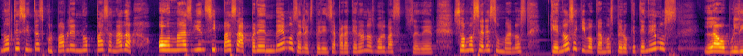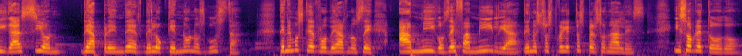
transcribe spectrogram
No te sientas culpable, no pasa nada. O más bien si pasa, aprendemos de la experiencia para que no nos vuelva a suceder. Somos seres humanos que nos equivocamos, pero que tenemos la obligación de aprender de lo que no nos gusta. Tenemos que rodearnos de amigos, de familia, de nuestros proyectos personales y sobre todo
